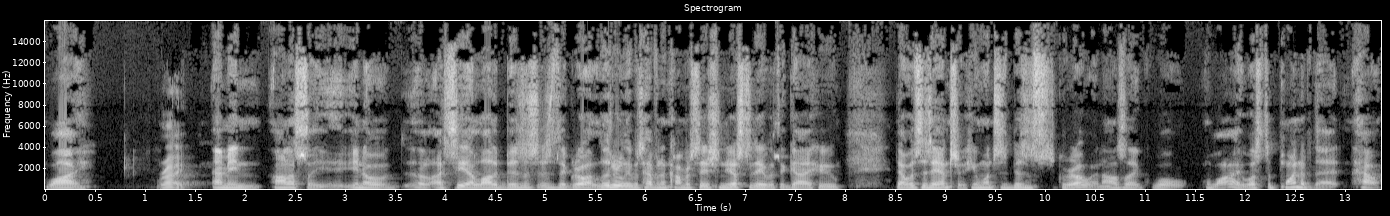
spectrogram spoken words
Why? Right. I mean, honestly, you know, I see a lot of businesses that grow. I literally was having a conversation yesterday with a guy who that was his answer. He wants his business to grow. And I was like, well, why? What's the point of that? How,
